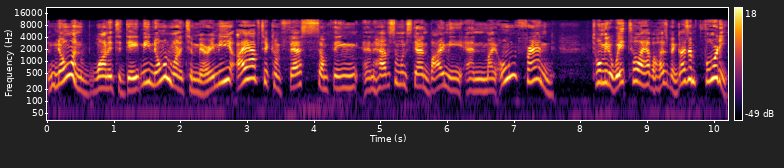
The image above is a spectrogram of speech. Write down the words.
No one wanted to date me. No one wanted to marry me. I have to confess something and have someone stand by me. And my own friend told me to wait till I have a husband. Guys, I'm 40.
